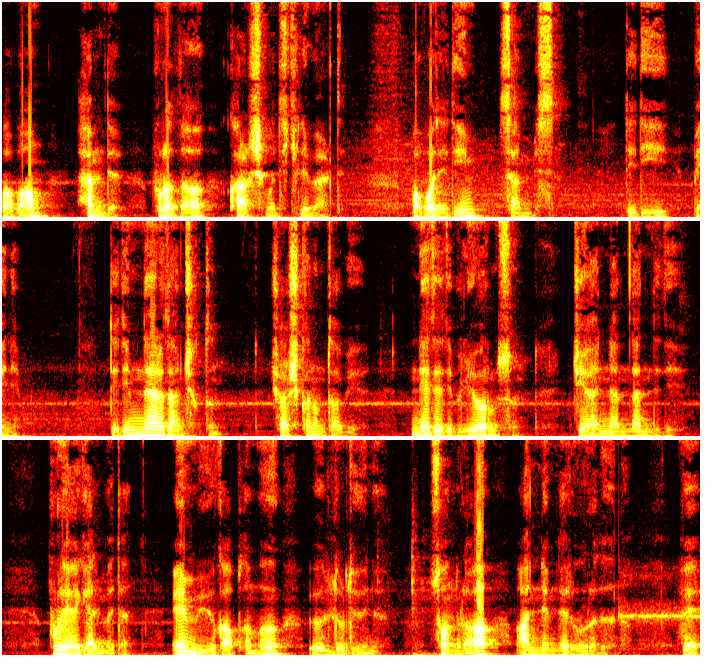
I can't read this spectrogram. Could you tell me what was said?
babam hem de burada karşıma dikiliverdi. Baba dediğim sen misin? Dediği benim. Dedim nereden çıktın? Şaşkınım tabii. Ne dedi biliyor musun? Cehennemden dedi. Buraya gelmeden en büyük ablamı öldürdüğünü, sonra annemleri uğradığını ve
